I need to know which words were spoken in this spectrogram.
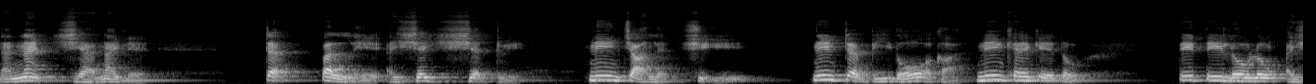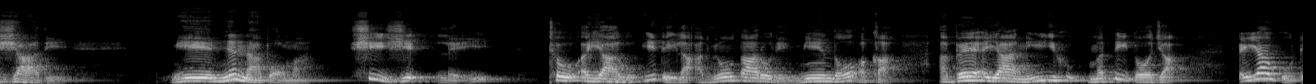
နတ်နတ်ရန်၌လည်းတက်ပတ်လေအရိပ်ရက်တွေနှင်းကြလက်ရှိ၏ နှင်းတက်ပြီးသောအခါနှင်းခဲကဲ့သို့တေးသေးလုံးလုံးအရာသည်မြေမျက်နာပေါ်မှာရှိရစ်လေ၏ထိုအရာကိုဣတေလအမျိုးသားတို့သည် မြင်သောအခါအဘယ်အရာနည်းဟု မသိသောကြောင့်တယောက်ကိုတ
